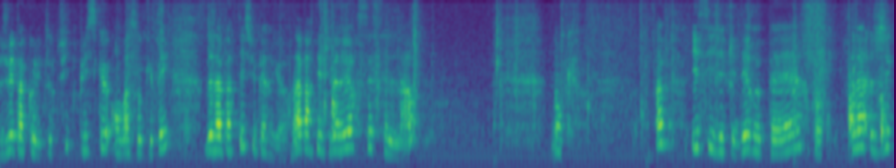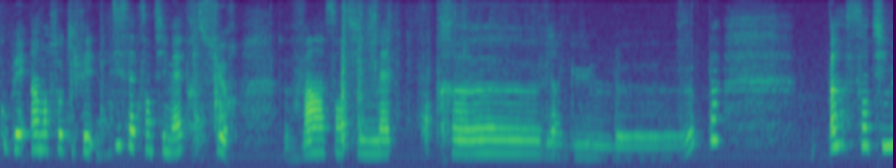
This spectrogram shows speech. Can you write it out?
je vais pas coller tout de suite puisque on va s'occuper de la partie supérieure. La partie supérieure c'est celle-là. Donc hop, ici j'ai fait des repères. Donc là j'ai coupé un morceau qui fait 17 cm sur 20 cm euh, 20 cm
